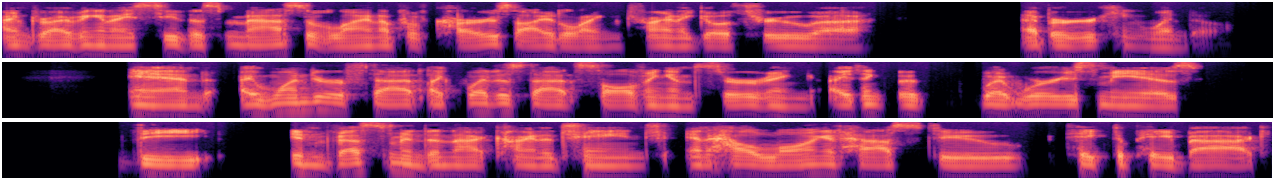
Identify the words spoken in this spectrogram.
I'm driving and I see this massive lineup of cars idling trying to go through a, a Burger King window. And I wonder if that like what is that solving and serving? I think that what worries me is the investment in that kind of change and how long it has to take to pay back,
